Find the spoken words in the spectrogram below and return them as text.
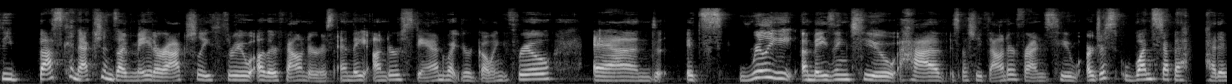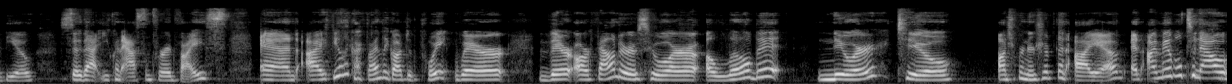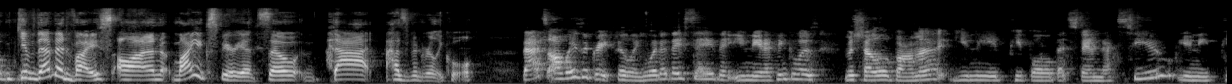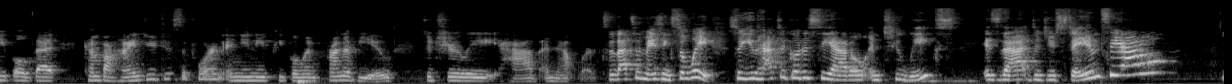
the best connections I've made are actually through other founders and they understand what you're going through. And it's really amazing to have, especially founder friends who are just one step ahead of you so that you can ask them for advice. And I feel like I finally got to the point where there are founders who are a little bit newer to entrepreneurship than I am, and I'm able to now give them advice on my experience. So that has been really cool. That's always a great feeling. What did they say that you need? I think it was Michelle Obama. You need people that stand next to you. You need people that come behind you to support, and you need people in front of you to truly have a network. So that's amazing. So wait, so you had to go to Seattle in two weeks. Is that, did you stay in Seattle?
